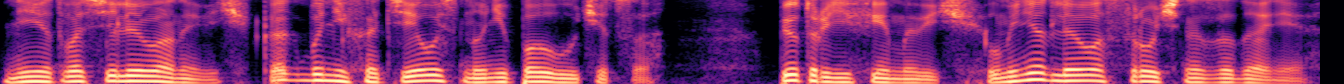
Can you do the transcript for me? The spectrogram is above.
«Нет, Василий Иванович, как бы не хотелось, но не получится. Петр Ефимович, у меня для вас срочное задание.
